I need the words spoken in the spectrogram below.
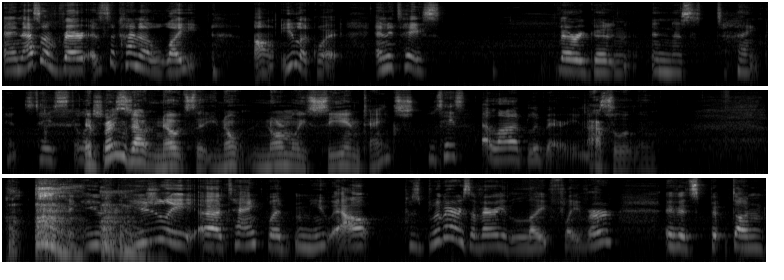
and that's a very it's a kind of light um e-liquid, and it tastes very good in, in this tank. It tastes delicious. It brings out notes that you don't normally see in tanks. You taste a lot of blueberry. In this. Absolutely. You usually a tank would mute out because blueberry is a very light flavor. If it's b- done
